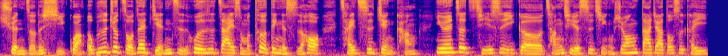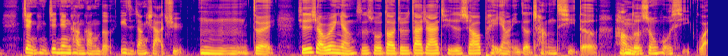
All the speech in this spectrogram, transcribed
选择的习惯，而不是就走在减脂或者是在什么特定的时候才吃健康，因为这其实是一个长期的事情。我希望大家都是可以健健健康康的，一直这样下去。嗯嗯嗯，对。其实小薇营养师说到，就是大家其实是要培养一个长期的好的生活习惯，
